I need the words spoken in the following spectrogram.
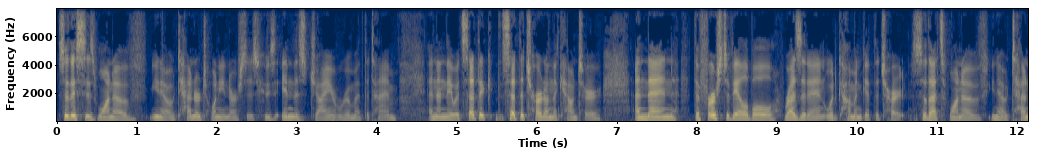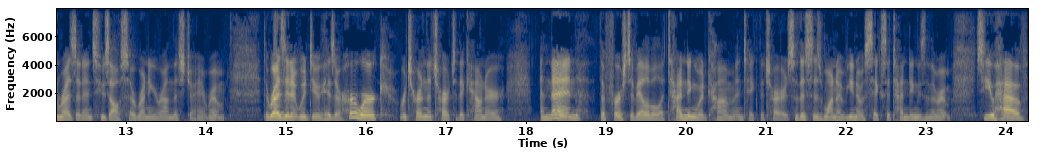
So this is one of you know ten or twenty nurses who's in this giant room at the time, and then they would set the set the chart on the counter, and then the first available resident would come and get the chart. So that's one of you know ten residents who's also running around this giant room. The resident would do his or her work, return the chart to the counter, and then the first available attending would come and take the chart. So this is one of you know six attendings in the room. So you have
